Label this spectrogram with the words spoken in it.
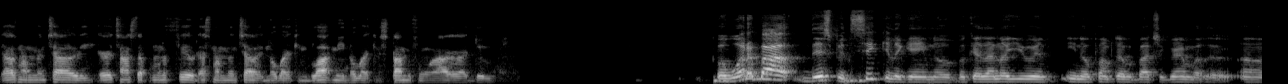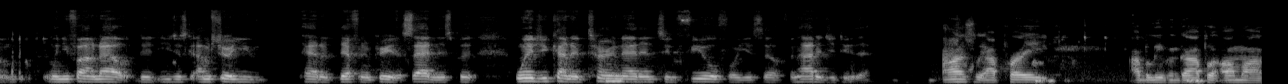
That was my mentality. Every time I step on the field, that's my mentality. Nobody can block me. Nobody can stop me from what I gotta do. But what about this particular game though? Because I know you were, you know, pumped up about your grandmother. Um, when you found out that you just, I'm sure you had a definite period of sadness. But when did you kind of turn that into fuel for yourself, and how did you do that? Honestly, I prayed. I believe in God. Put all my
